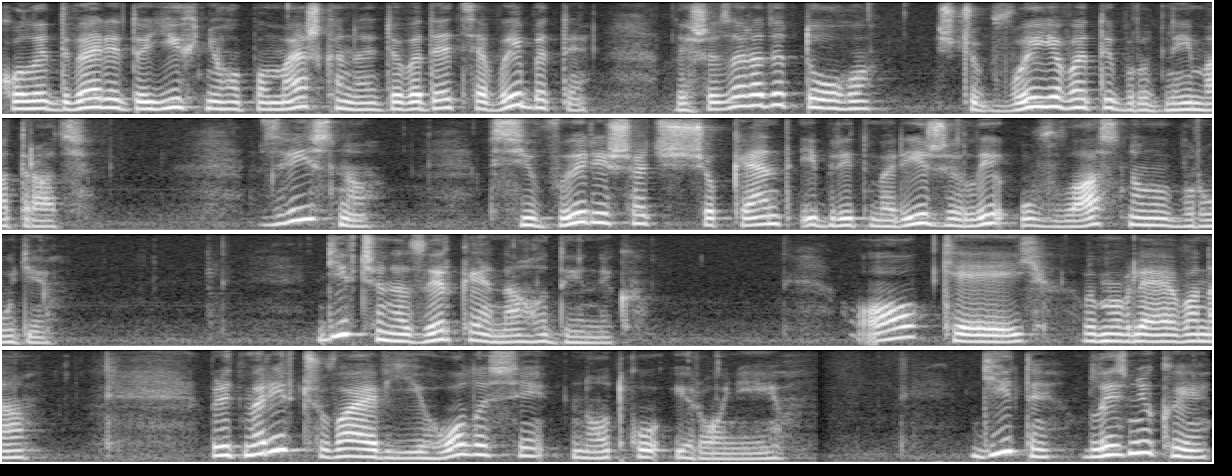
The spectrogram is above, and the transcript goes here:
коли двері до їхнього помешкання доведеться вибити лише заради того, щоб виявити брудний матрац? Звісно, всі вирішать, що Кент і Брід Марі жили у власному бруді. Дівчина зиркає на годинник. Окей, вимовляє вона. Брід Марі вчуває в її голосі нотку іронії. Діти, близнюки.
